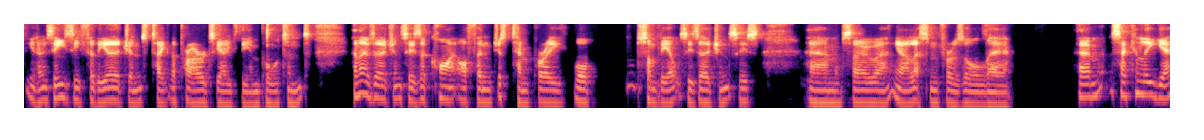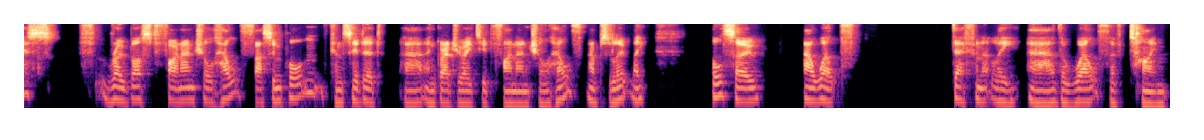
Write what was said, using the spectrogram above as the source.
you know, it's easy for the urgent to take the priority over the important, and those urgencies are quite often just temporary or somebody else's urgencies. Um, so, uh, you know, a lesson for us all there. Um, secondly, yes, robust financial health that's important. Considered uh, and graduated financial health, absolutely. Also, our wealth definitely uh, the wealth of time.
